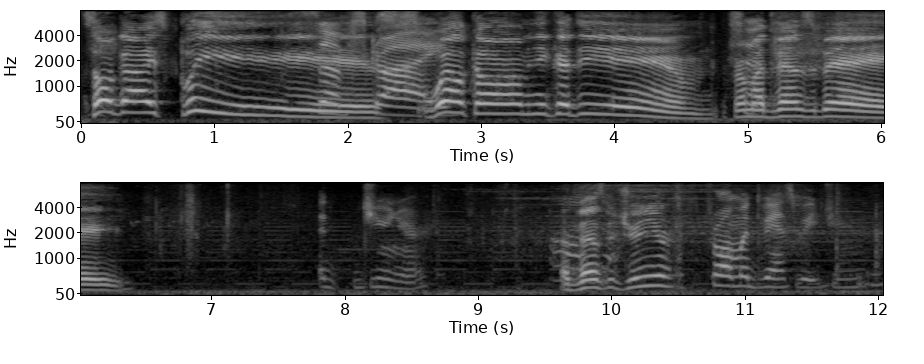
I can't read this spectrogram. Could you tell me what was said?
So guys, please Subscribe. welcome Nicodim from Sub- Advanced Bay. Junior Advanced Bay Junior? from Advanced Bay Junior.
